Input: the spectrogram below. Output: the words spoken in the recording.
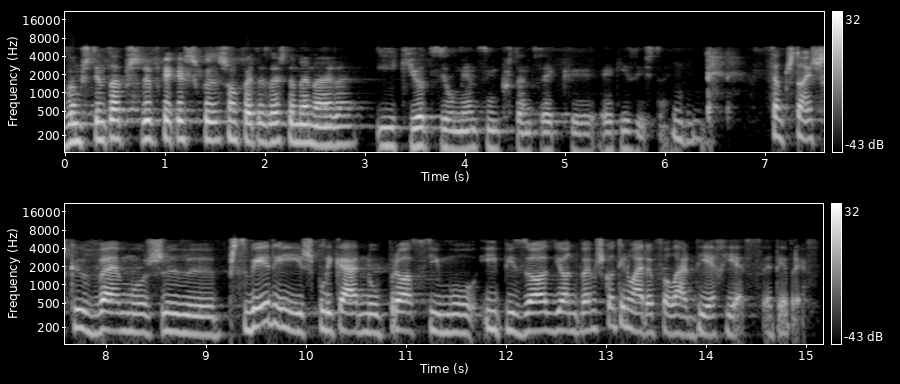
vamos tentar perceber porque é que estas coisas são feitas desta maneira e que outros elementos importantes é que, é que existem. Uhum. São questões que vamos eh, perceber e explicar no próximo episódio, onde vamos continuar a falar de IRS. Até breve.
